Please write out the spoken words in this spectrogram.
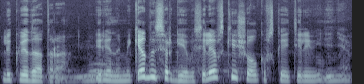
ликвидатора. Ирина Микеда, Сергей Василевский, Щелковское телевидение.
